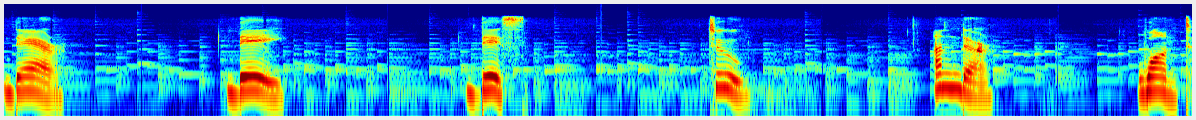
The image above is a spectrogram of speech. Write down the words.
there they this too under want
